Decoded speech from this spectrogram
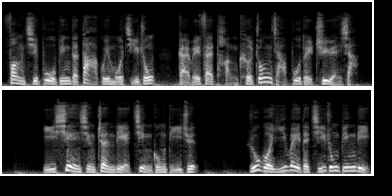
放弃步兵的大规模集中，改为在坦克装甲部队支援下，以线性阵列进攻敌军。如果一味的集中兵力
